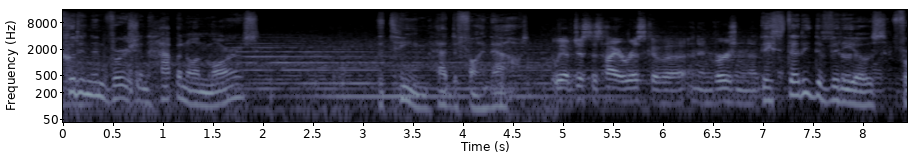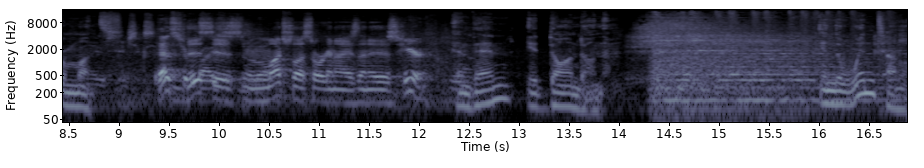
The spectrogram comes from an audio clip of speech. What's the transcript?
Could an inversion happen on Mars? The team had to find out. We have just as high a risk of a, an inversion. They studied the videos for months. That's this is much less organized than it is here. And then it dawned on them. In the wind tunnel,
